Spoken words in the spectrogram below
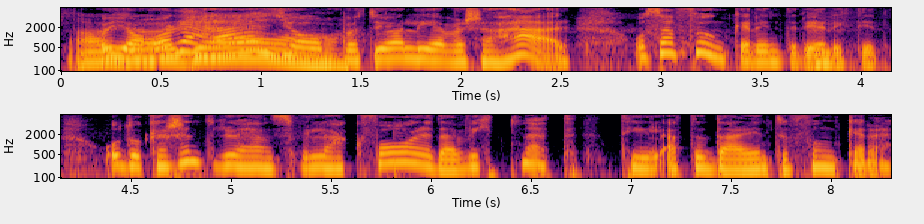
Ja, och jag ja, har det här jobbet och jag lever så här. Och sen funkar det inte det riktigt. Och då kanske inte du ens vill ha kvar det där vittnet till att det där inte funkade.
